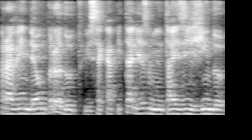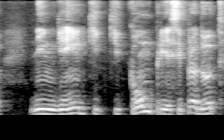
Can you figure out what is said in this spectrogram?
para vender um produto. Isso é capitalismo, ele não está exigindo ninguém que, que compre esse produto,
